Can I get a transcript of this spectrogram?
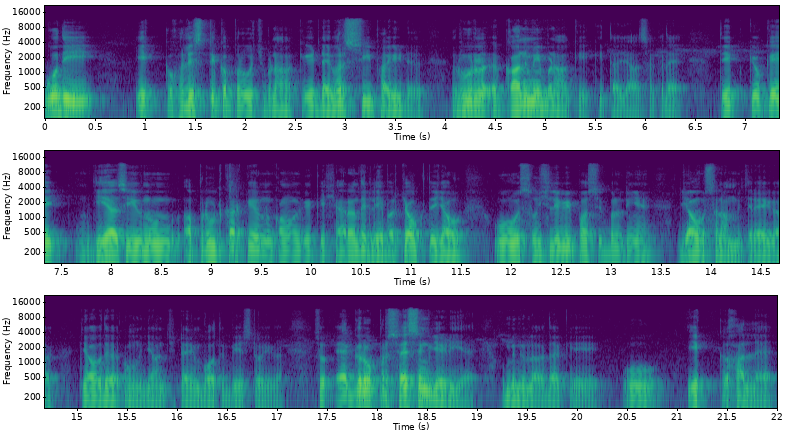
ਉਹਦੀ ਇੱਕ ਹੋਲਿਸਟਿਕ ਅਪਰੋਚ ਬਣਾ ਕੇ ਡਾਈਵਰਸਿਫਾਈਡ ਰੂਰਲ ਇਕਨੋਮੀ ਬਣਾ ਕੇ ਕੀਤਾ ਜਾ ਸਕਦਾ ਹੈ ਤੇ ਕਿਉਂਕਿ ਜੇ ਅਸੀਂ ਉਹਨੂੰ ਅਪਰੂਵ ਕਰਕੇ ਉਹਨੂੰ ਕਹਾਂਗੇ ਕਿ ਸ਼ਹਿਰਾਂ ਦੇ ਲੇਬਰ ਚੌਕ ਤੇ ਜਾਓ, ਉਹ ਸੋਸ਼ਲੀ ਵੀ ਪੋਸੀਬਲ ਨਹੀਂ ਹੈ ਜਾਂ ਉਹ ਸਲਮ 'ਚ ਰਹੇਗਾ ਜਾਂ ਉਹਦੇ ਆਉਣ ਜਾਣ 'ਚ ਟਾਈਮ ਬਹੁਤ ਵੇਸਟ ਹੋਏਗਾ। ਸੋ ਐਗਰੋ ਪ੍ਰੋਸੈਸਿੰਗ ਜਿਹੜੀ ਹੈ, ਉਹ ਮੈਨੂੰ ਲੱਗਦਾ ਕਿ ਉਹ ਇੱਕ ਹੱਲ ਹੈ,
